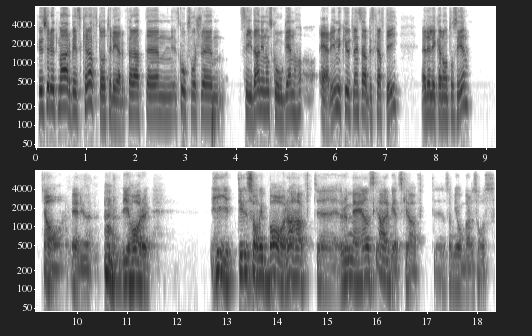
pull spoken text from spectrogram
Hur ser det ut med arbetskraft då till er? För att eh, skogsvårdssidan inom skogen är det ju mycket utländsk arbetskraft i. Är det likadant hos er? Ja, det är det ju. Vi har Hittills har vi bara haft eh, rumänsk arbetskraft eh, som jobbar hos oss.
